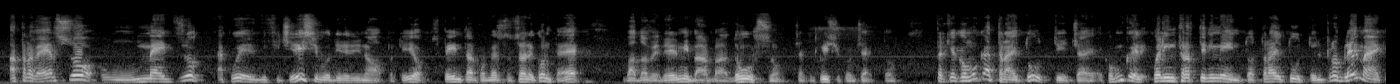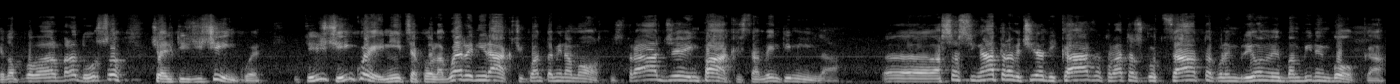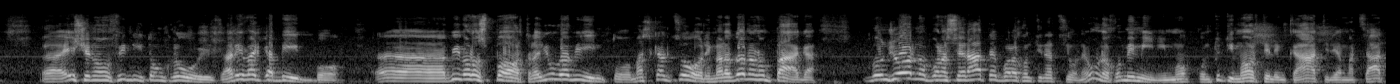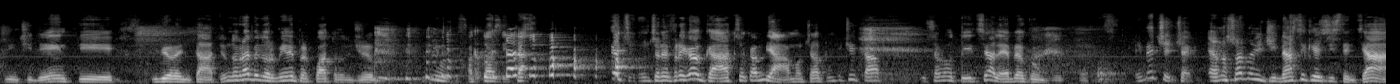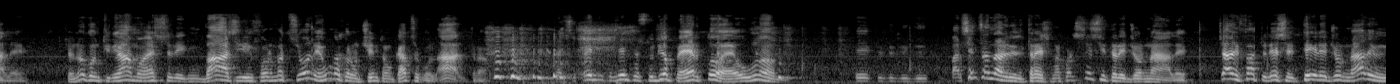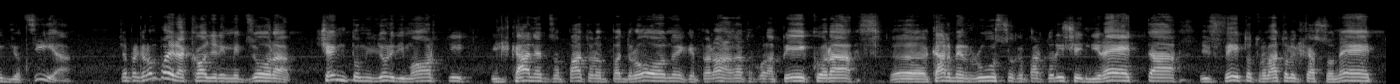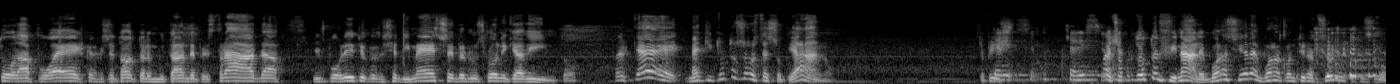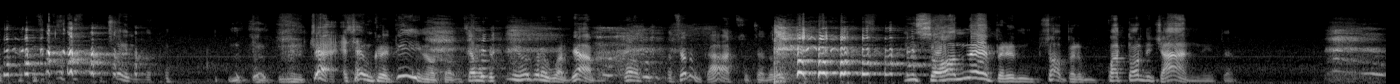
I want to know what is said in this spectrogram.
attraverso un mezzo a cui è difficilissimo dire di no, perché io, spenta la conversazione con te, vado a vedermi Barbara D'Urso, cioè capisci il concetto? Perché comunque attrae tutti, cioè comunque quell'intrattenimento attrae tutto. Il problema è che dopo Barbara D'Urso c'è il TG5. Il TG5 inizia con la guerra in Iraq, 50.000 morti, strage in Pakistan, 20.000, eh, assassinata la vicina di casa, trovata sgozzata con l'embrione del bambino in bocca, eh, esce il nuovo film di Tom Cruise, arriva il Gabibbo, Uh, viva lo sport, la Juve ha vinto, Mascalzoni, Maradona non paga. Buongiorno, buona serata e buona continuazione. Uno come minimo, con tutti i morti elencati, gli ammazzati, gli incidenti, i violentati, non dovrebbe dormire per 4 giorni. Invece non ce ne frega un cazzo, cambiamo, c'è la pubblicità, questa notizia, lei abbiamo concluso. Invece cioè, è una sorta di ginnastica esistenziale. Cioè noi continuiamo a essere invasi di informazione, una che non c'entra un cazzo con l'altra. Eh, se prendi per esempio Studio Aperto è uno ma senza andare nel trash, ma qualsiasi telegiornale, già il fatto di essere telegiornale è un'idiozia. Cioè, perché non puoi raccogliere in mezz'ora 100 milioni di morti, il cane azzoppato dal padrone che però è andato con la pecora, eh, Carmen Russo che partorisce in diretta, il feto trovato nel cassonetto, la Puelca che si è tolto le mutande per strada, il politico che si è dimesso e Berlusconi che ha vinto. Perché metti tutto sullo stesso piano. Capisci? Chiarissimo, chiarissimo. Poi soprattutto il finale, buonasera e buona continuazione. cioè, sei un cretino, cioè, siamo cretini noi che lo guardiamo. Buona continuazione un cazzo, cioè, dove... insonne per, so, per 14 anni. Cioè.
